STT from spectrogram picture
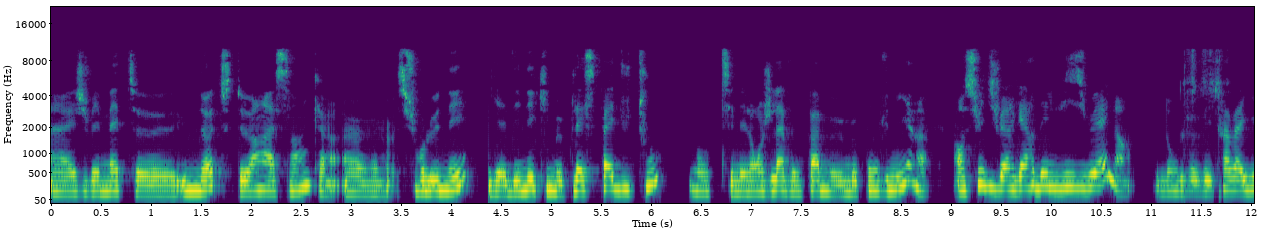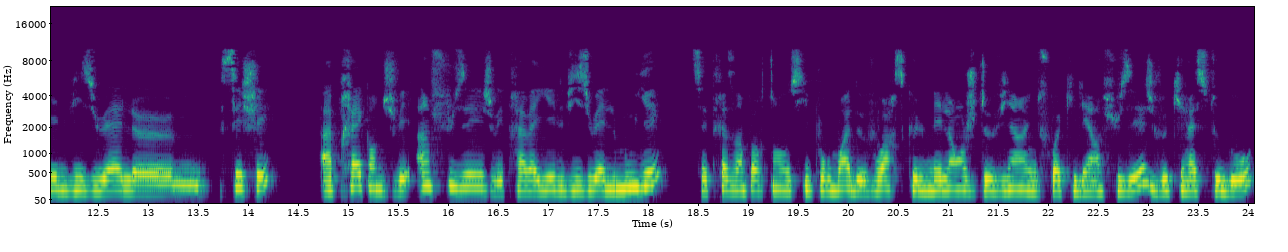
Euh, je vais mettre euh, une note de 1 à 5 euh, sur le nez. Il y a des nez qui me plaisent pas du tout, donc ces mélanges-là vont pas me, me, convenir. Ensuite, je vais regarder le visuel. Donc, je vais travailler le visuel euh, séché. Après, quand je vais infuser, je vais travailler le visuel mouillé. C'est très important aussi pour moi de voir ce que le mélange devient une fois qu'il est infusé. Je veux qu'il reste beau.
